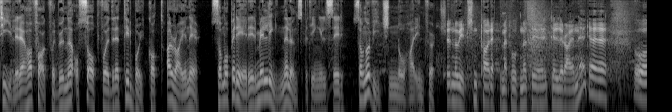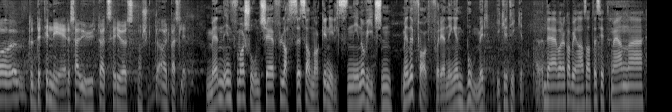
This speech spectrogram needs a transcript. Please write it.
Tidligere har Fagforbundet også oppfordret til boikott av Ryanair, som opererer med lignende lønnsbetingelser som Norwegian nå har innført. Norwegian tar rettemetodene til, til Ryanair. Eh, og definerer seg ut av et seriøst norsk arbeidsliv. Men informasjonssjef Lasse Sandaker Nilsen i Norwegian mener fagforeningen bommer i kritikken. Det våre kabinansatte sitter med igjen eh,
